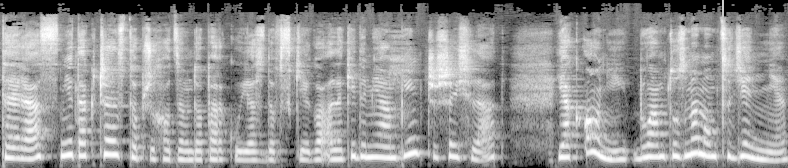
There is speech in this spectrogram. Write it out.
Teraz nie tak często przychodzę do parku jazdowskiego, ale kiedy miałam pięć czy sześć lat, jak oni, byłam tu z mamą codziennie.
